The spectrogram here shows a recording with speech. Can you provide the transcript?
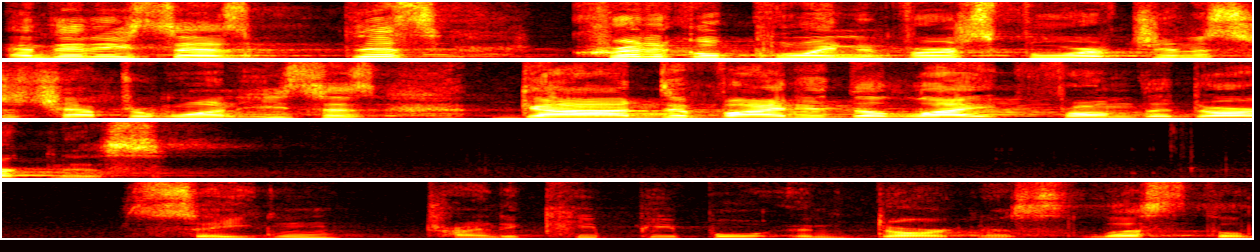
And then he says this critical point in verse 4 of Genesis chapter 1. He says, God divided the light from the darkness. Satan trying to keep people in darkness, lest the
